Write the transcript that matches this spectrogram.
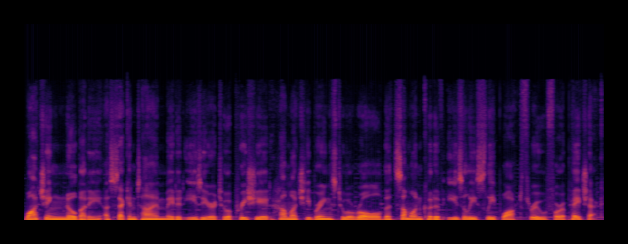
Watching Nobody a second time made it easier to appreciate how much he brings to a role that someone could have easily sleepwalked through for a paycheck.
